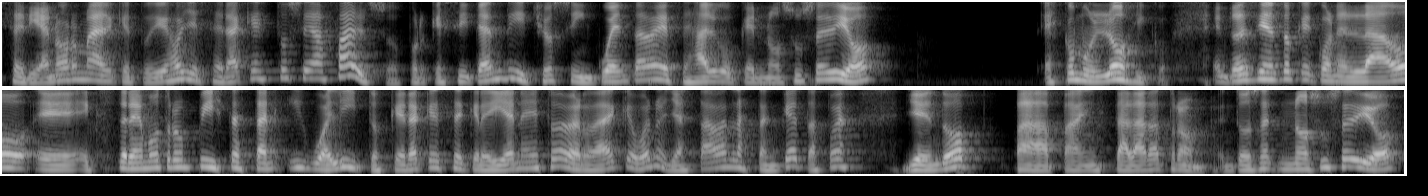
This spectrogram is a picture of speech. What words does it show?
sería normal que tú digas, oye, ¿será que esto sea falso? Porque si te han dicho 50 veces algo que no sucedió, es como lógico. Entonces siento que con el lado eh, extremo trompista están igualitos, que era que se creían esto de verdad, de que bueno, ya estaban las tanquetas, pues, yendo para instalar a Trump. Entonces no sucedió.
